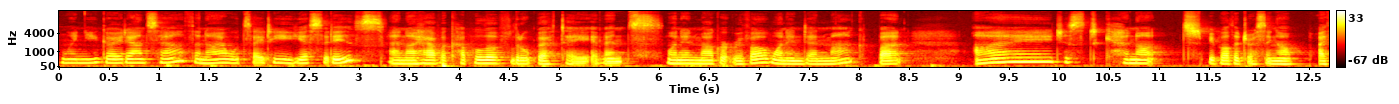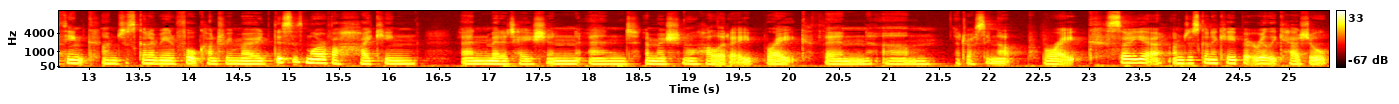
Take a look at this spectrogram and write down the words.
when you go down south, and I would say to you, yes, it is. And I have a couple of little birthday events one in Margaret River, one in Denmark, but I just cannot be bothered dressing up I think I'm just going to be in full country mode. This is more of a hiking and meditation and emotional holiday break than um, a dressing up break. So, yeah, I'm just going to keep it really casual.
